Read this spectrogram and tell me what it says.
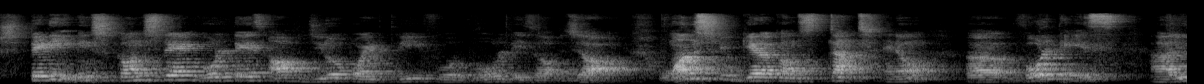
steady means constant voltage of 0.34 volt is observed once you get a constant you know uh, voltage uh, you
